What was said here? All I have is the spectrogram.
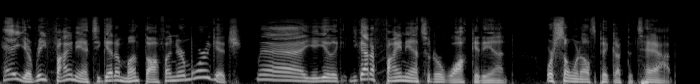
hey, you refinance, you get a month off on your mortgage. Eh, you, you, you got to finance it or walk it in, or someone else pick up the tab.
